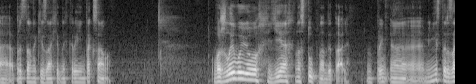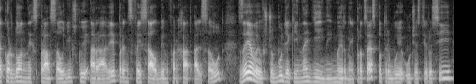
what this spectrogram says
е, представники західних країн так само. Важливою є наступна деталь. Е, міністр закордонних справ Саудівської Аравії, принц Фейсал бін Фархат Аль Сауд, заявив, що будь-який надійний мирний процес потребує участі Росії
